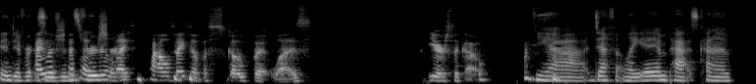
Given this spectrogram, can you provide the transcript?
in different I seasons. wish I had realized sure. how big of a scope it was years ago. yeah, definitely. It impacts kind of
